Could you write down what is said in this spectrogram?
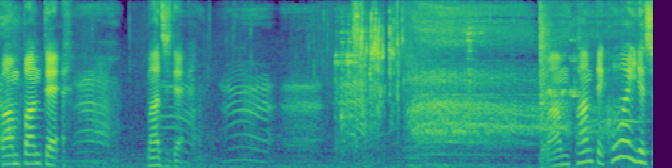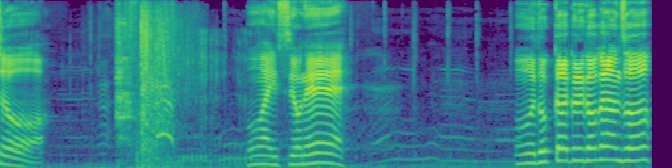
ワンパンってマジで。ワンパンって怖いでしょ。う怖いっすよね。おいどっから来るかわからんぞ。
